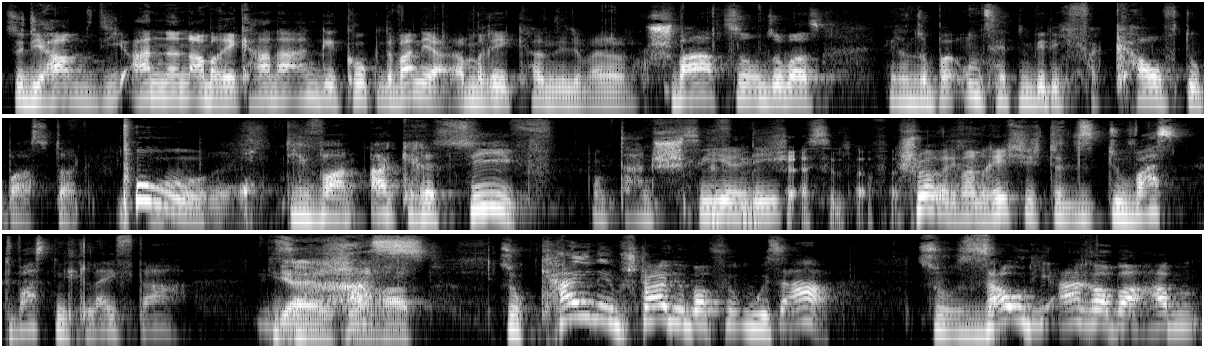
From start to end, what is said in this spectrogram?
So, die haben die anderen Amerikaner angeguckt. Da waren ja Amerikaner, die waren Schwarze und sowas. Die dann so, bei uns hätten wir dich verkauft, du Bastard. Puh, die waren aggressiv. Und dann spielen die. Scheiße. Ich schwöre, die waren richtig, das- du warst, du warst nicht live da. Dieser Ja, Hass. hart. So, keiner im Stadion war für USA. So, Saudi-Araber haben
